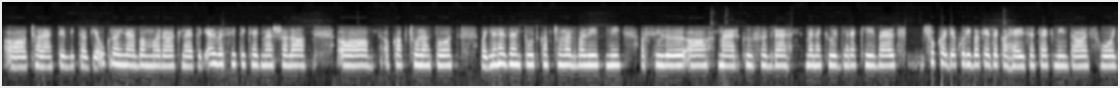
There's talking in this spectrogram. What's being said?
a család többi tagja Ukrajnában maradt, lehet, hogy elveszítik egymással a, a, a kapcsolatot, vagy nehezen tud kapcsolatba lépni a szülő a már külföldre menekült gyerekével. Sokkal gyakoribbak ezek a helyzetek, mint az, hogy,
